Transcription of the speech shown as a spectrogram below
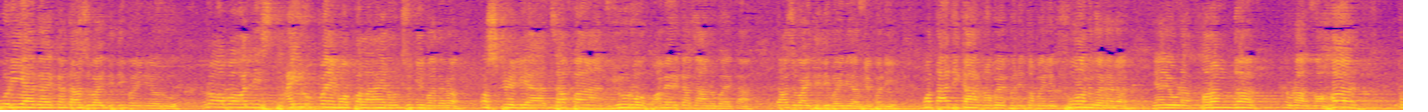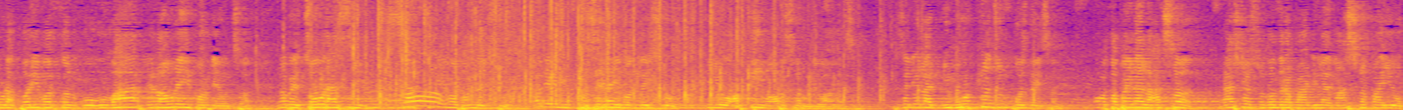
कोरिया गएका दाजुभाइ दिदीबहिनीहरू र अब अलि स्थायी रूपमै म पलायन हुन्छु कि भनेर अस्ट्रेलिया जापान युरोप अमेरिका जानुभएका दाजुभाइ दिदीबहिनीहरूले पनि मताधिकार नभए पनि तपाईँले फोन गरेर यहाँ एउटा तरङ्ग एउटा लहर एउटा परिवर्तनको उभार लिएर आउनै पर्ने हुन्छ। नभए चौरासी म भन्दैछु अलिअलि बुझेरै भन्दैछु कि यो अन्तिम अवसर हुनेवाला छ। त्यसैले यसलाई निमोट्न जुन खोज्दैछन् अब तपाईँलाई लाग्छ राष्ट्रिय स्वतन्त्र पार्टीलाई मास्न पाइयो।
